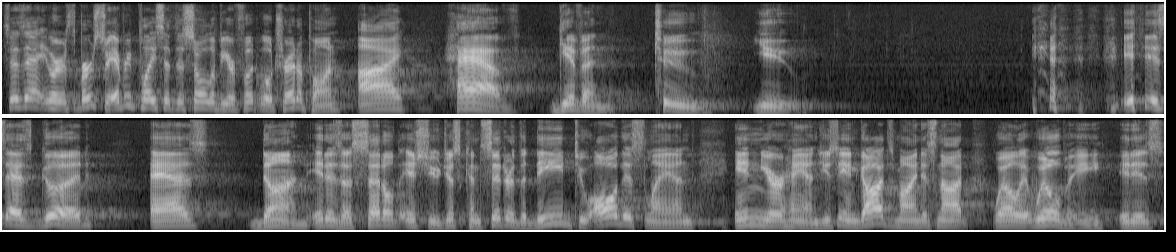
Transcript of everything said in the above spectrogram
says that, or verse 3 every place that the sole of your foot will tread upon, I have given to you. it is as good as done. It is a settled issue. Just consider the deed to all this land in your hands. You see, in God's mind, it's not, well, it will be. It is,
